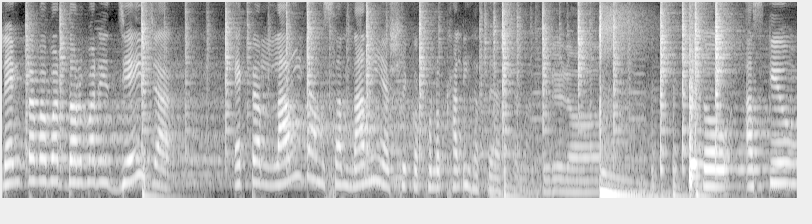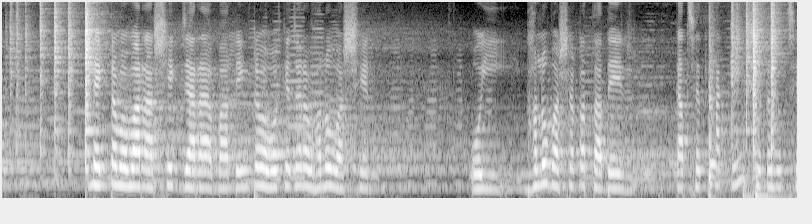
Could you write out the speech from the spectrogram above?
ল্যাংটা বাবার দরবারে যেই যাক একটা লাল গামছা না নিয়ে আসে কখনো খালি হাতে আসে না। তো আজকেও লেংটা বাবার আশেক যারা বা লেংটা বাবাকে যারা ভালোবাসেন ওই ভালোবাসাটা তাদের কাছে থাকে সেটা হচ্ছে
